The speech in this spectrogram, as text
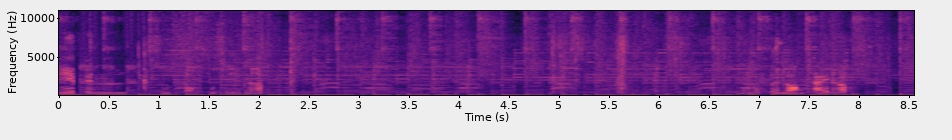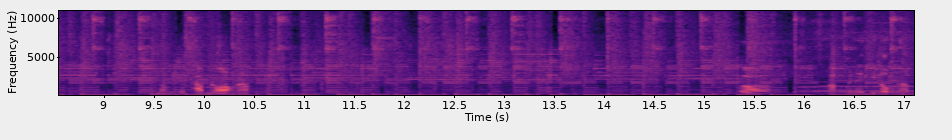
นี่เป็นสูตรของครูเซนนะครับยังไม่เคยลองใช้นะครับกำลังจะทำลองนะครับ ก็หมักไว้ในที่ร่มนะครับ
